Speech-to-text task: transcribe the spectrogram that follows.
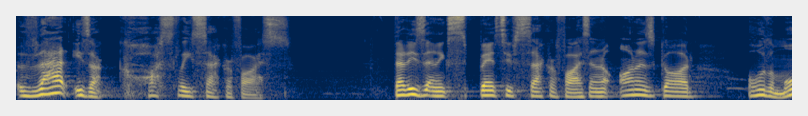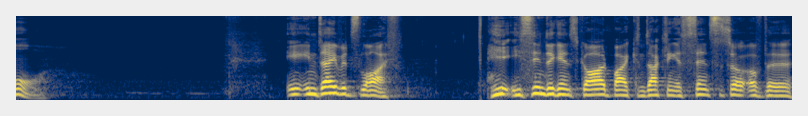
that is a costly sacrifice. That is an expensive sacrifice and it honors God all the more. In, David's life, he, he sinned against God by conducting a census of the,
